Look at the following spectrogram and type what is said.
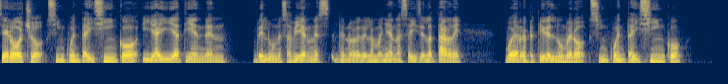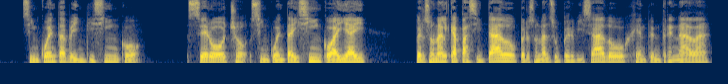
08 55 y ahí atienden de lunes a viernes de 9 de la mañana a 6 de la tarde. Voy a repetir el número 55 50 25 08 55. Ahí hay personal capacitado, personal supervisado, gente entrenada.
